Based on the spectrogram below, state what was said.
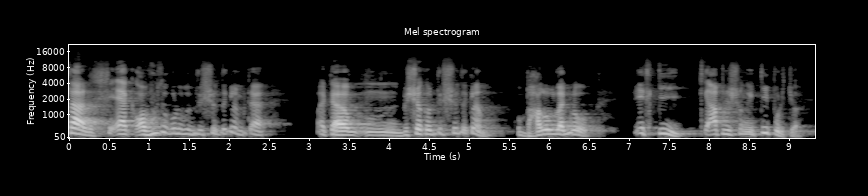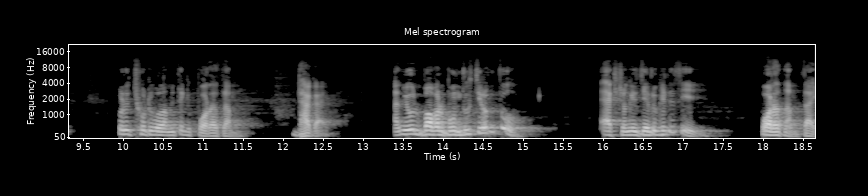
স্যার সে এক অভূতপূর্ব দৃশ্য দেখলাম এটা একটা বিস্ময়কর দৃশ্য দেখলাম খুব ভালো লাগল এটা কি আপনার সঙ্গে কী পরিচয়? বলে ছোটোবেলা আমি তাকে পড়াতাম ঢাকায়। আমি ওর বাবার বন্ধু ছিলাম তো একসঙ্গে জেলও খেটেছি পড়াতাম তাই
